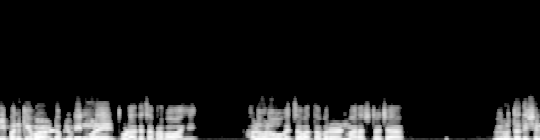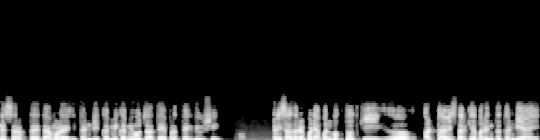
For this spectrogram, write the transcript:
ती पण केवळ डब्ल्यू डींमुळे थोडा त्याचा प्रभाव आहे. हळूहळू याचं वातावरण महाराष्ट्राच्या विरुद्ध दिशेने सरकतं आहे त्यामुळे ही थंडी कमी कमी होत जाते प्रत्येक दिवशी. आणि साधारणपणे आपण बघतो की अठ्ठावीस तारखेपर्यंत थंडी आहे.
